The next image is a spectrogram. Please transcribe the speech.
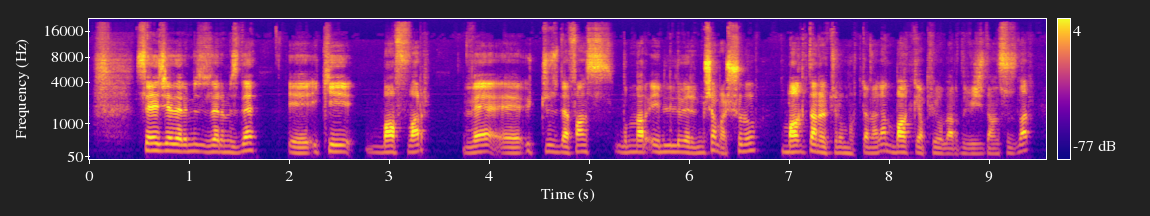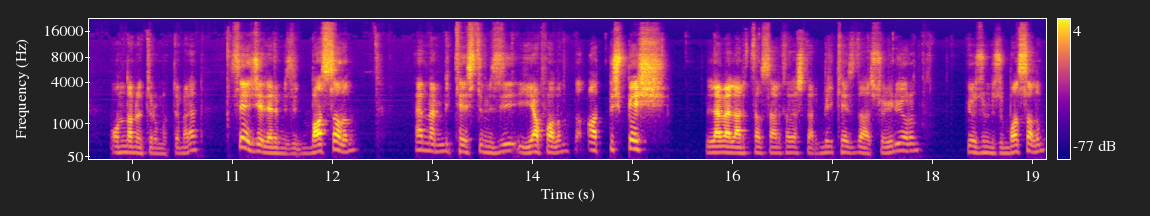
SC'lerimiz üzerimizde 2 buff var ve e, 300 defans bunlar 50'li verilmiş ama şunu bug'dan ötürü muhtemelen bug yapıyorlardı vicdansızlar. Ondan ötürü muhtemelen. SC'lerimizi basalım. Hemen bir testimizi yapalım. 65 level haritası arkadaşlar. Bir kez daha söylüyorum. Gözümüzü basalım.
